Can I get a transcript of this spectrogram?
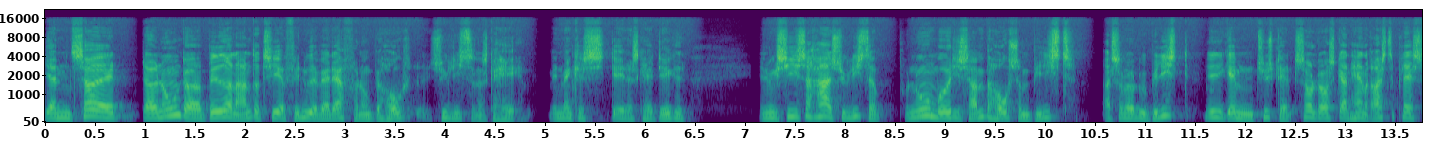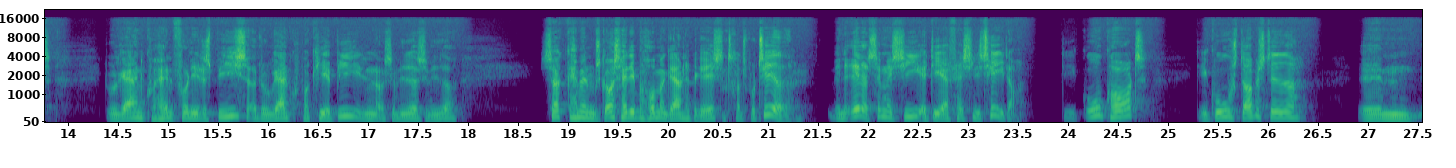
Jamen, så er der jo nogen, der er bedre end andre til at finde ud af, hvad det er for nogle behov, cyklisterne skal have. Men man kan, det, der skal have dækket. Men man kan sige, så har cyklister på nogen måde de samme behov som bilist. Altså, når du er bilist ned igennem Tyskland, så vil du også gerne have en resteplads. Du vil gerne kunne have, få lidt at spise, og du vil gerne kunne parkere bilen, osv. osv. Så kan man måske også have det behov, man gerne vil have bagagen transporteret. Men ellers så kan man sige, at det er faciliteter. Det er gode kort, det er gode stoppesteder, øhm,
